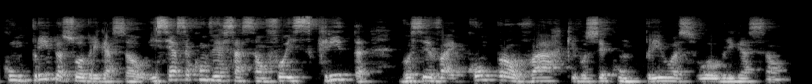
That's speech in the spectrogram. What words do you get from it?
cumprindo a sua obrigação. E se essa conversação for escrita, você vai comprovar que você cumpriu a sua obrigação.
